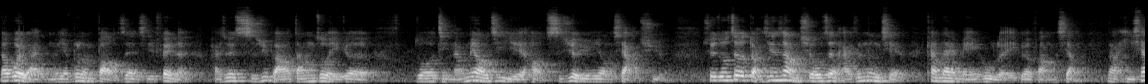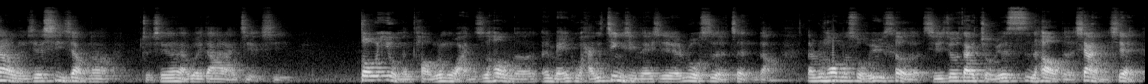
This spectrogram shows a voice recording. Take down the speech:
那未来我们也不能保证，其实费了还是会持续把它当做一个说锦囊妙计也好，持续的运用下去。所以说这个短线上修正还是目前看待美股的一个方向。那以下的一些细项，那准先生来为大家来解析。周一我们讨论完之后呢，诶，美股还是进行了一些弱势的震荡。那如同我们所预测的，其实就在九月四号的下影线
